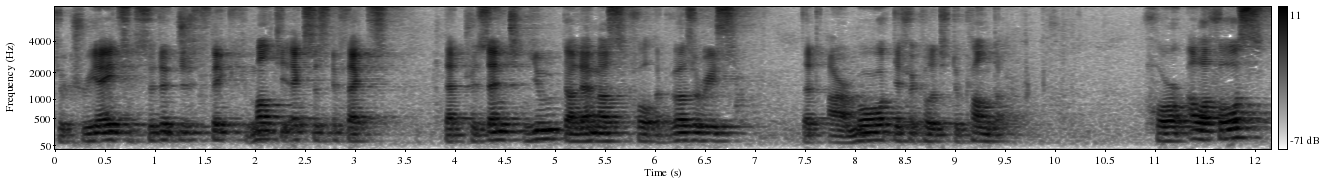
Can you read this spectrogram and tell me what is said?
to create synergistic multi-axis effects that present new dilemmas for adversaries that are more difficult to counter. For our force,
